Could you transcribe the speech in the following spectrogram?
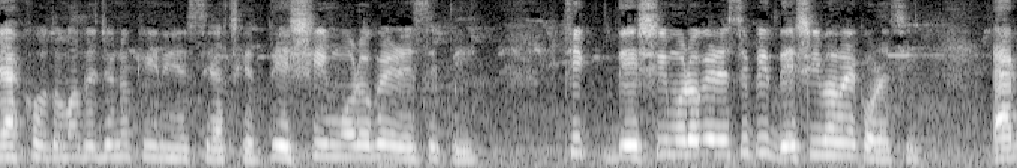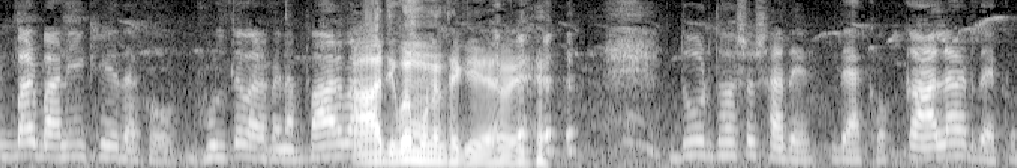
দেখো তোমাদের জন্য কি নিয়ে এসেছি আজকে? দেশি মোরগের রেসিপি ঠিক দেশি মোরগের রেসিপি দেশিভাবে করেছি। একবার বানিয়ে খেয়ে দেখো ভুলতে পারবে না বারবার আজীবন মনে থেকে যাবে। দুর্ধর্ষ স্বাদের দেখো কালার দেখো।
